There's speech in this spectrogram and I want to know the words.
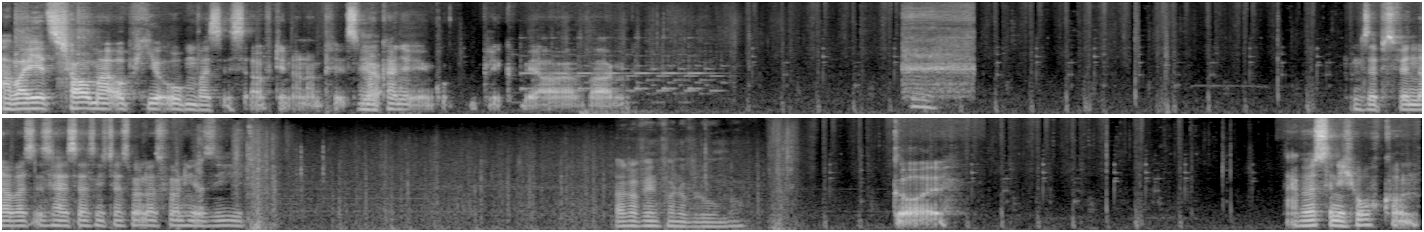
Aber jetzt schau mal, ob hier oben was ist auf den anderen Pilzen. Ja. Man kann ja einen guten Blick mehr wagen. Und selbst wenn da was ist, heißt das nicht, dass man das von hier sieht. Da ist auf jeden Fall eine Blume. Geil. Da wirst du nicht hochkommen.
